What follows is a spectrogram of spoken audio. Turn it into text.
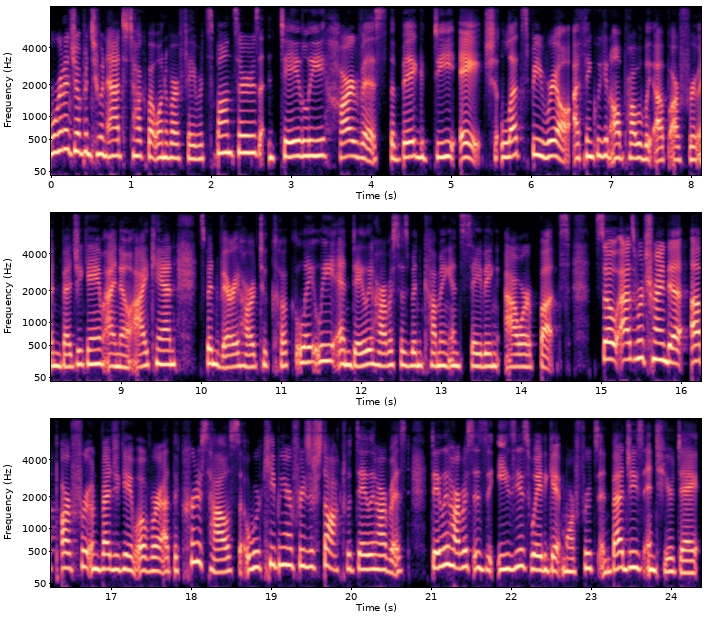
We're going to jump into an ad to talk about one of our favorite sponsors, Daily Harvest, the big DH. Let's be real. I think we can all probably up our fruit and veggie game. I know I can. It's been very hard to cook lately, and Daily Harvest has been coming and saving our butts. So, as we're trying to up our fruit and veggie game over at the Curtis house, we're keeping our freezer stocked with Daily Harvest. Daily Harvest is the easiest way to get more fruits and veggies into your day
